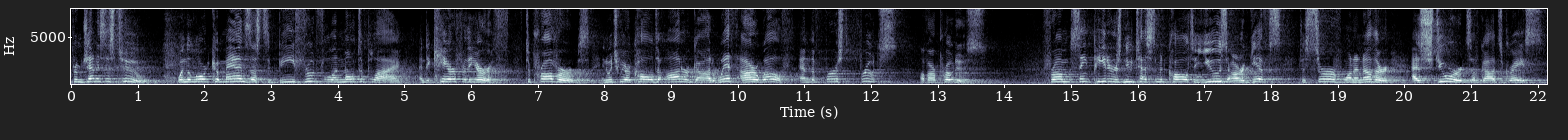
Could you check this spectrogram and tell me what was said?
From Genesis 2, when the Lord commands us to be fruitful and multiply and to care for the earth, to Proverbs, in which we are called to honor God with our wealth and the first fruits of our produce. From St. Peter's New Testament call to use our gifts to serve one another as stewards of God's grace,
